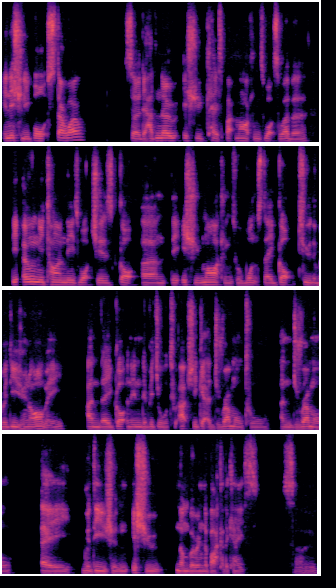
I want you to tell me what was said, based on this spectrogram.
initially bought sterile. So they had no issue case back markings whatsoever. The only time these watches got um, the issue markings were once they got to the Rhodesian army and they got an individual to actually get a Dremel tool and Dremel a Rhodesian issue number in the back of the case. So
